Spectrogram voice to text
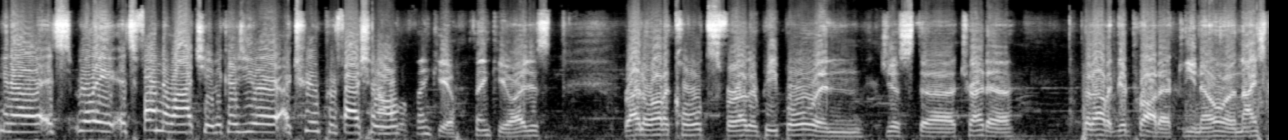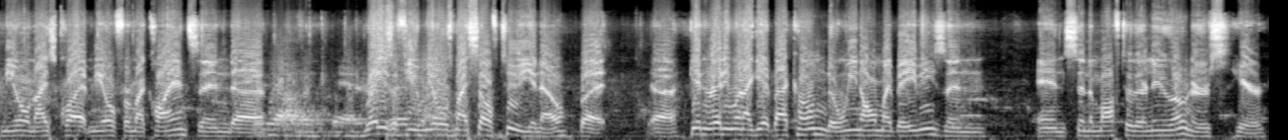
you know, it's really it's fun to watch you because you're a true professional. thank you, thank you. I just ride a lot of colts for other people and just uh, try to put out a good product. You know, a nice mule, nice quiet meal for my clients, and uh, raise a few mules myself too. You know, but uh, getting ready when I get back home to wean all my babies and and send them off to their new owners here.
